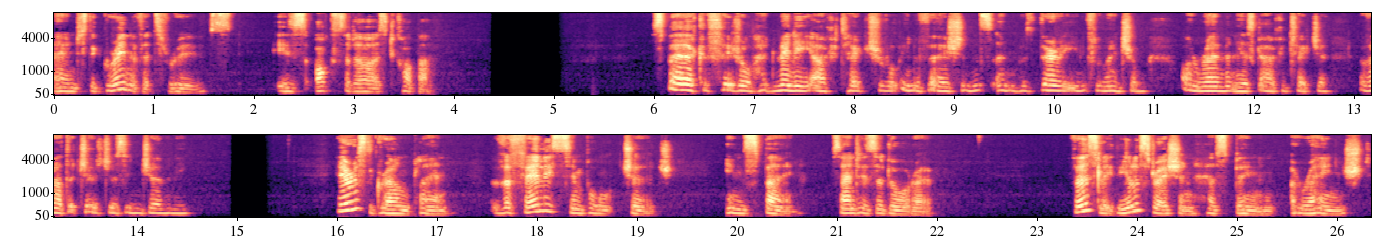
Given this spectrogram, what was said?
and the green of its roofs is oxidised copper. Speyer Cathedral had many architectural innovations and was very influential on Romanesque architecture of other churches in Germany. Here is the ground plan of a fairly simple church in Spain, Sant Isidoro. Firstly, the illustration has been arranged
